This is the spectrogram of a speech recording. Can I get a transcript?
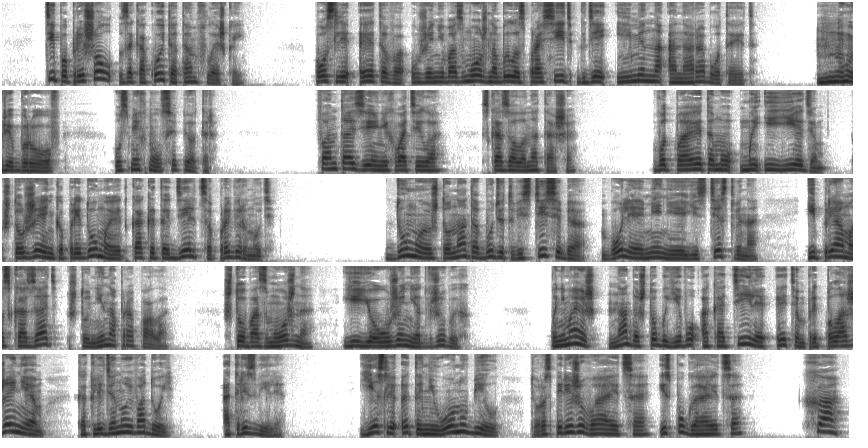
Типа пришел за какой-то там флешкой. После этого уже невозможно было спросить, где именно она работает. «Ну, Ребров», — усмехнулся Пётр. «Фантазии не хватило», — сказала Наташа. «Вот поэтому мы и едем, что Женька придумает, как это дельце провернуть. Думаю, что надо будет вести себя более-менее естественно и прямо сказать, что Нина пропала. Что, возможно, ее уже нет в живых. Понимаешь, надо, чтобы его окатили этим предположением, как ледяной водой. Отрезвили. Если это не он убил, то распереживается, испугается. Ха!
